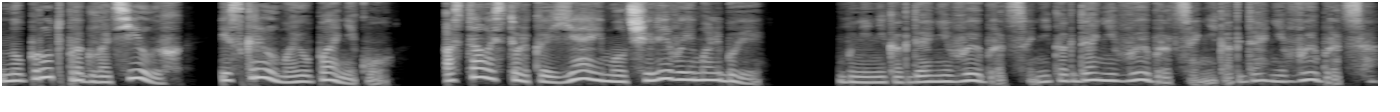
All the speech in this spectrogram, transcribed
но пруд проглотил их и скрыл мою панику. Осталась только я и молчаливые мольбы. Мне никогда не выбраться, никогда не выбраться, никогда не выбраться.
